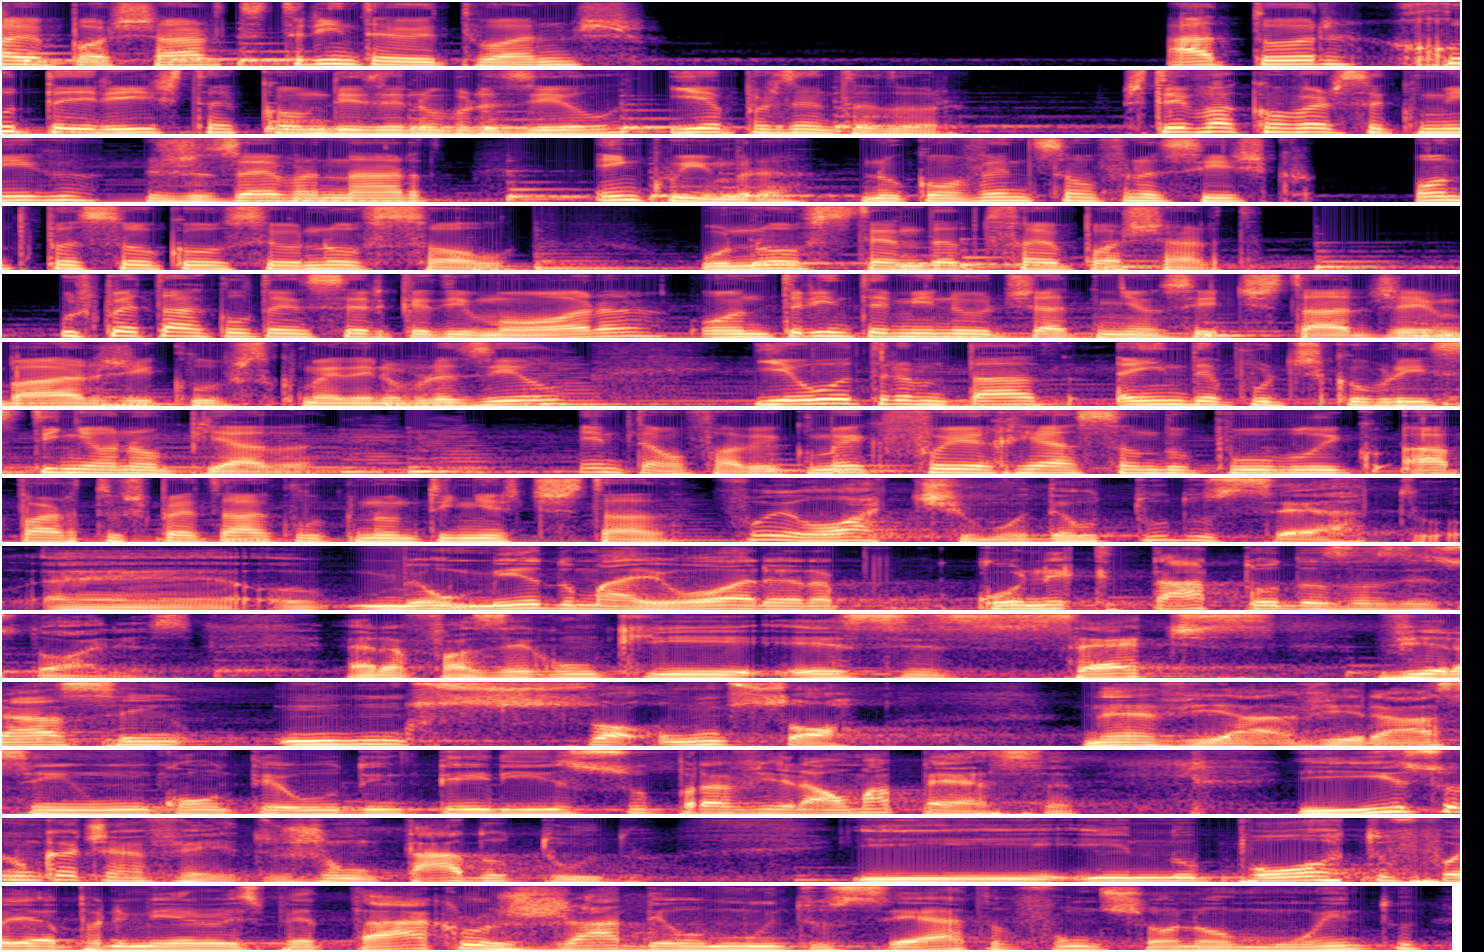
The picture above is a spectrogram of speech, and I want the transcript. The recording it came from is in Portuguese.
Fábio Pocharte, 38 anos, ator, roteirista, como dizem no Brasil, e apresentador. Esteve à conversa comigo, José Bernardo, em Coimbra, no Convento de São Francisco, onde passou com o seu novo solo, o novo stand-up de Fábio Pocharte. O espetáculo tem cerca de uma hora, onde 30 minutos já tinham sido testados em bares e clubes de comédia no Brasil, e a outra metade ainda por descobrir se tinha ou não piada. Então, Fábio, como é que foi a reação do público à parte do espetáculo que não tinhas testado? Foi ótimo, deu tudo certo. É, o meu medo maior era conectar todas as histórias. Era fazer com que esses sets virassem um só, um só né? Virassem um conteúdo inteiriço para virar uma peça. E isso eu nunca tinha feito, juntado tudo. E, e no Porto foi o primeiro espetáculo, já deu muito certo, funcionou muito.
